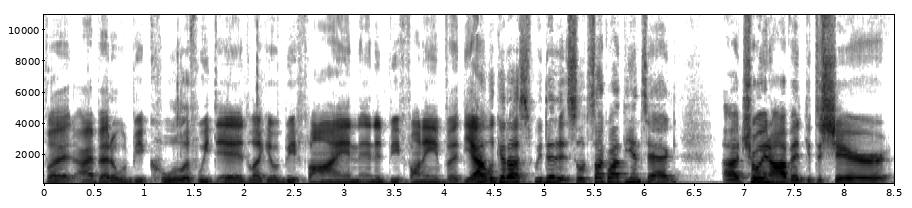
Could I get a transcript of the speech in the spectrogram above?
but I bet it would be cool if we did. Like it would be fine and it'd be funny. But yeah, look at us, we did it. So let's talk about the intag. Uh, Troy and Abed get to share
